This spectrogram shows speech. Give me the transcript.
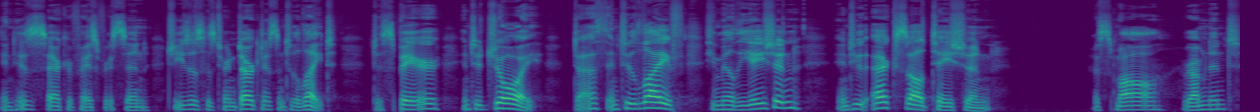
In his sacrifice for sin, Jesus has turned darkness into light, despair into joy, death into life, humiliation into exaltation a small remnant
